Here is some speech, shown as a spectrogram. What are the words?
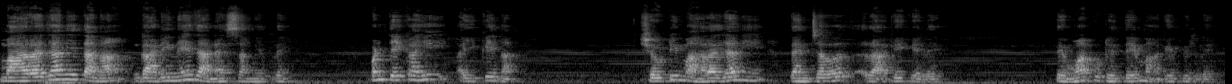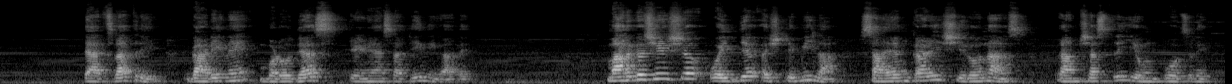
महाराजांनी त्यांना गाडीने जाण्यास सांगितले पण ते काही ऐकेना शेवटी महाराजांनी त्यांच्यावर रागे केले. तेव्हा कुठे ते मागे फिरले. त्याच रात्री गाडीने बडोद्यास येण्यासाठी निघाले. मार्गशीर्ष वैद्य अष्टमीला सायंकाळी शिरोनास रामशास्त्री येऊन पोहोचले.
